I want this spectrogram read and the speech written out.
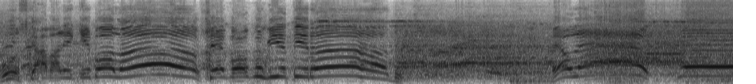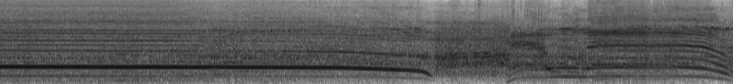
Buscava ali, que bolão! Chegou o Guguinha tirando. É o Léo! É o Léo!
